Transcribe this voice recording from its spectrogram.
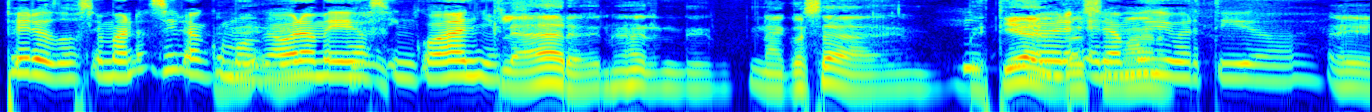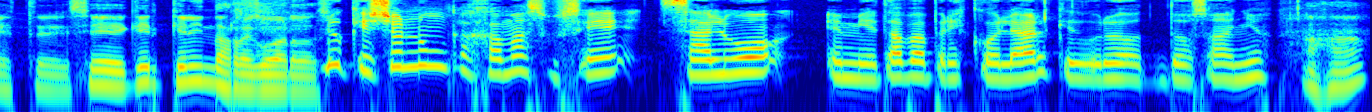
Pero dos semanas era como que ahora me diga cinco años. Claro, una cosa bestial. Era, era muy divertido. Este, sí, qué, qué lindos recuerdos. Lo que yo nunca jamás usé, salvo en mi etapa preescolar, que duró dos años, Ajá.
